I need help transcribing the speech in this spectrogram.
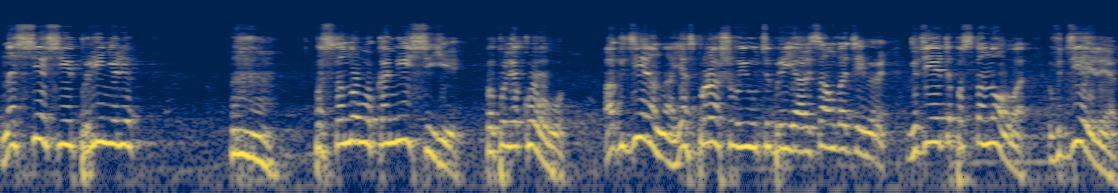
на сессии приняли э, постанову комиссии по Полякову. А где она? Я спрашиваю у Цибрия Александр Владимирович, где эта постанова? В деле.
